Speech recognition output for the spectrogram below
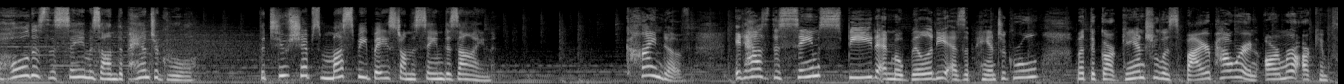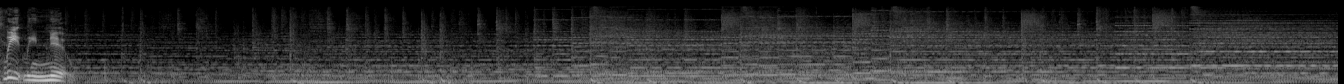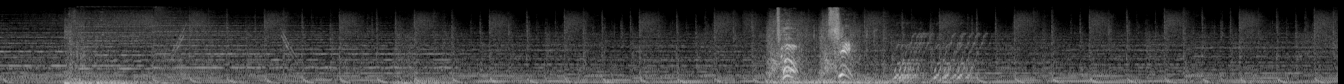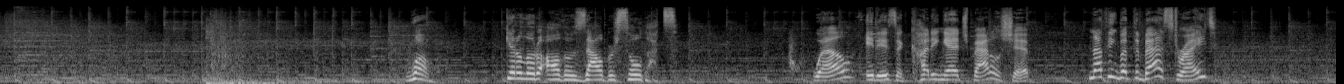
The hold is the same as on the Pantagruel. The two ships must be based on the same design. Kind of. It has the same speed and mobility as the Pantagruel, but the Gargantua's firepower and armor are completely new. Get a load of all those Zalber soldats. Well, it is a cutting-edge battleship. Nothing but the best, right?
